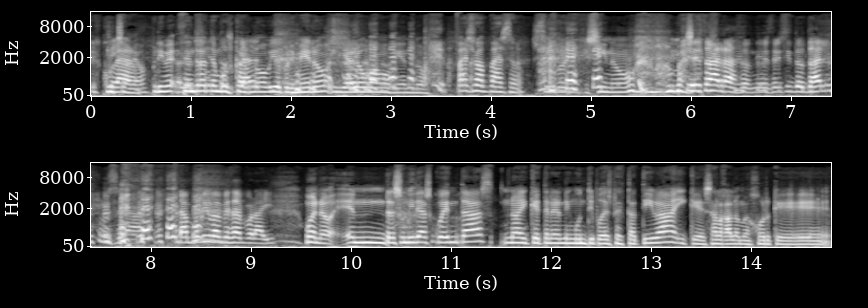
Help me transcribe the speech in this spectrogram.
Escucha, Claro. primer- Lo céntrate en buscar ya- novio primero y ya luego vamos viendo. Paso a paso. Sí, porque si no... va a ser- Tienes toda la razón, tienes sí, total. O sea, tampoco iba a empezar por ahí. Bueno, en resumidas cuentas, no hay que tener ningún tipo de expectativa y que salga lo mejor que,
